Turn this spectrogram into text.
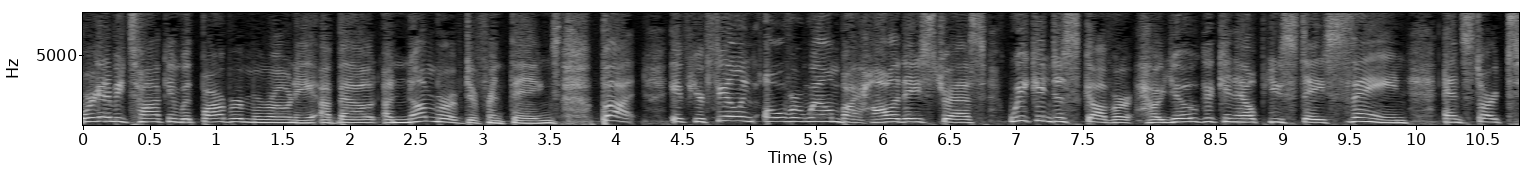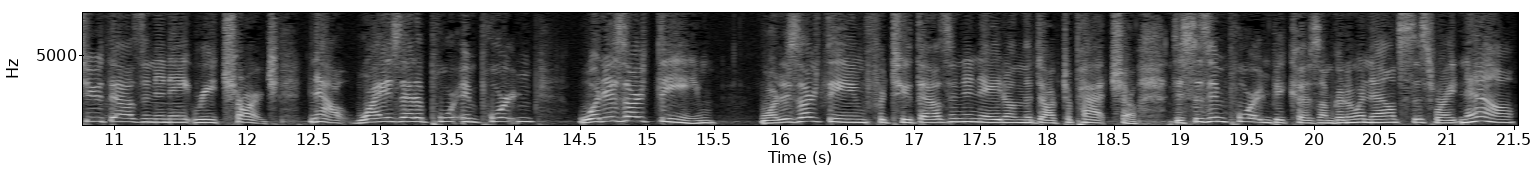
We're going to be talking with Barbara Maroney about a number of different things. But if you're feeling overwhelmed by holiday stress, we can discover how yoga can help you stay sane and start 2008 recharge. Now, why is that important? What is our theme? What is our theme for 2008 on the Dr. Pat Show? This is important because I'm going to announce this right now,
